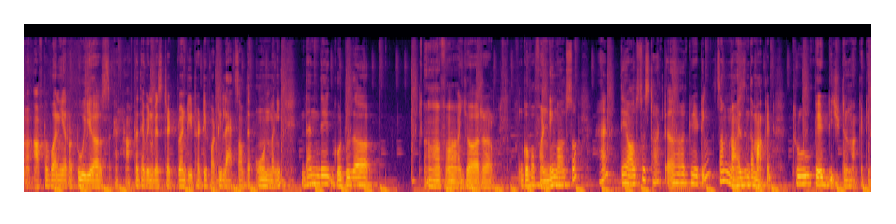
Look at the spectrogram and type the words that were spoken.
uh, after one year or two years and after they've invested 20 30 40 lakhs of their own money then they go to the uh, uh your uh, go for funding also and they also start uh, creating some noise in the market through paid digital marketing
